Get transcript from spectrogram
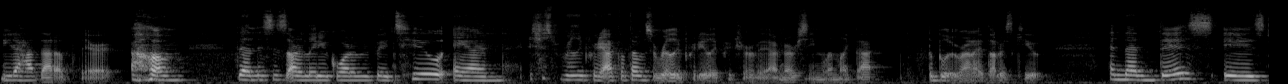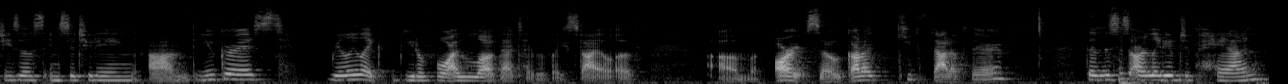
need to have that up there. Um then this is Our Lady of Guadalupe too and it's just really pretty I thought that was a really pretty like picture of it I've never seen one like that the blue one. I thought it was cute. And then this is Jesus instituting um, the Eucharist. Really like beautiful. I love that type of like style of um, art. So gotta keep that up there. Then this is Our Lady of Japan.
